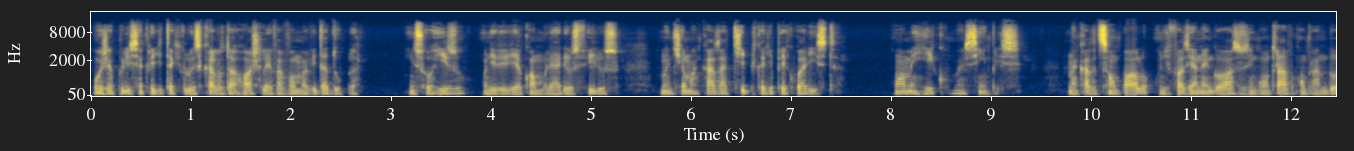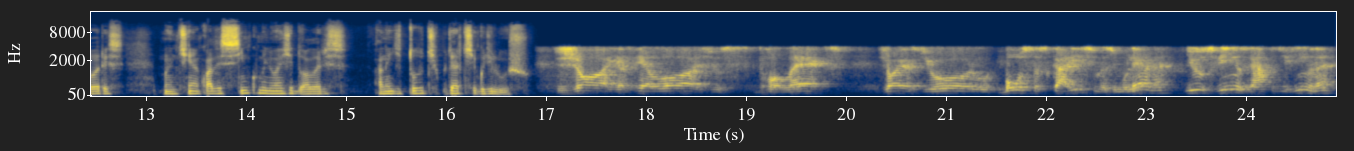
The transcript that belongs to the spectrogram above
hoje a polícia acredita que o Luiz Carlos da Rocha levava uma vida dupla. Em Sorriso, onde vivia com a mulher e os filhos, mantinha uma casa típica de pecuarista. Um homem rico, mas simples. Na casa de São Paulo, onde fazia negócios encontrava compradores, mantinha quase 5 milhões de dólares, além de todo tipo de artigo de luxo. Joias, relógios, Rolex, joias de ouro, bolsas caríssimas de mulher, né? E os vinhos, garrafas de vinho, né?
